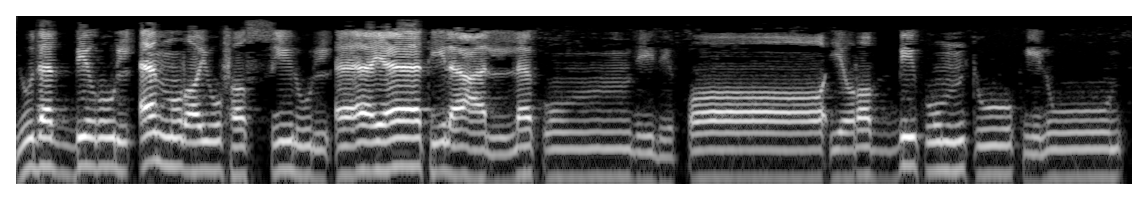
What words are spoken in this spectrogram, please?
يُدَبِّرُ الْأَمْرَ يُفَصِّلُ الْآيَاتِ لَعَلَّكُمْ بِلِقَاءِ رَبِّكُمْ تُوقِنُونَ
